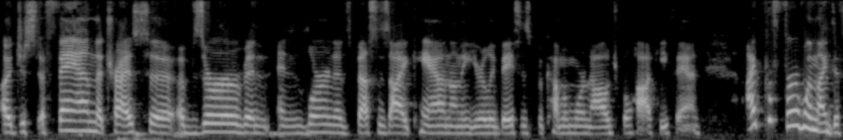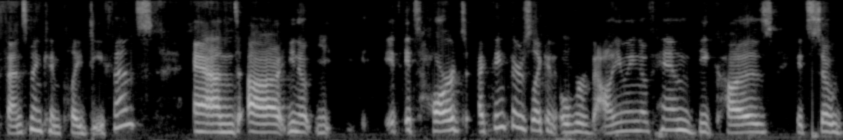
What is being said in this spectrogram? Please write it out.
uh just a fan that tries to observe and and learn as best as I can on a yearly basis, become a more knowledgeable hockey fan. I prefer when my defenseman can play defense, and uh, you know. It, it's hard. to- I think there's like an overvaluing of him because it's so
